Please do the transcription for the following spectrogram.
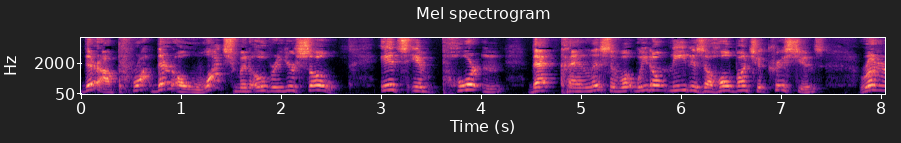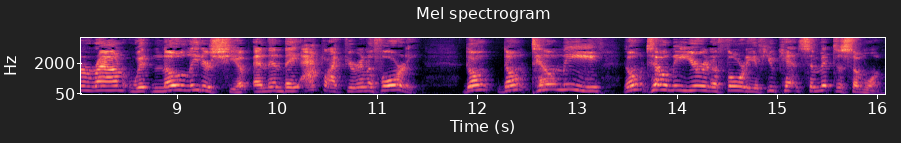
they're a pro, they're a watchman over your soul. It's important that, and listen, what we don't need is a whole bunch of Christians running around with no leadership and then they act like they're in authority. Don't, don't tell me, don't tell me you're in authority if you can't submit to someone.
